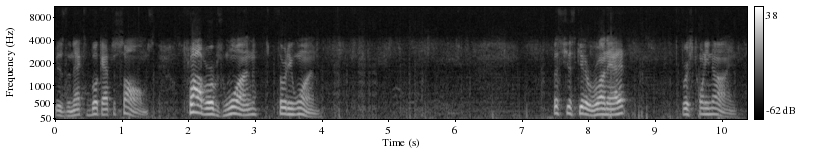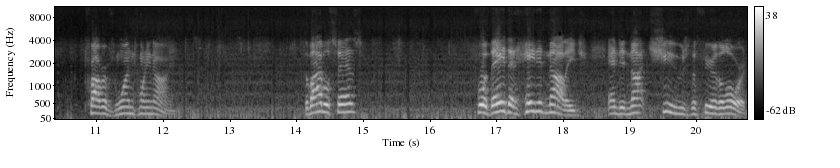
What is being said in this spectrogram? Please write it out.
is the next book after Psalms. Proverbs 1 31. Let's just get a run at it. Verse 29. Proverbs 129. The Bible says, For they that hated knowledge and did not choose the fear of the Lord,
